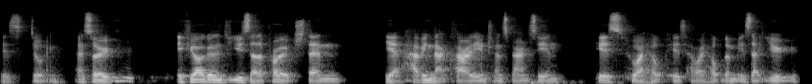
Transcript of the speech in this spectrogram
is doing. And so, mm-hmm. if you are going to use that approach, then yeah, having that clarity and transparency and here's who I help, here's how I help them, is that you?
